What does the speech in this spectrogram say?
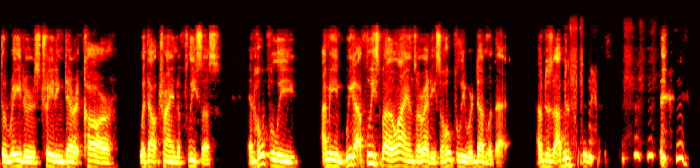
the Raiders trading Derek Carr without trying to fleece us. And hopefully, I mean, we got fleeced by the Lions already, so hopefully we're done with that. I'm just, I'm just,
